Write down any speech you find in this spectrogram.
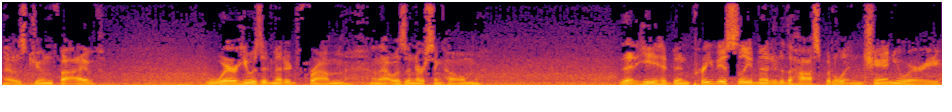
That was June five. Where he was admitted from, and that was a nursing home. that he had been previously admitted to the hospital in January,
